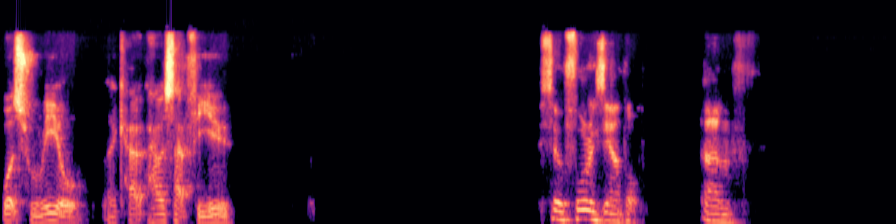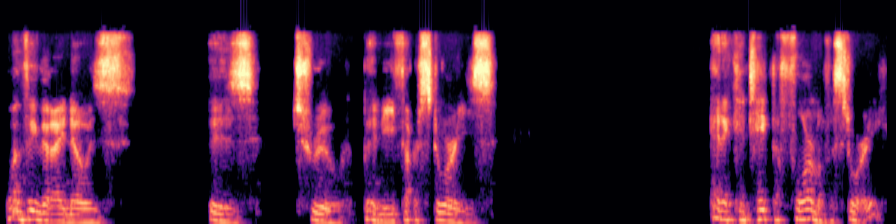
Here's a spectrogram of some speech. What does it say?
what's real? Like, how, how is that for you? So, for example, um, one thing that I know is is true beneath our stories, and it can take the form of a story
